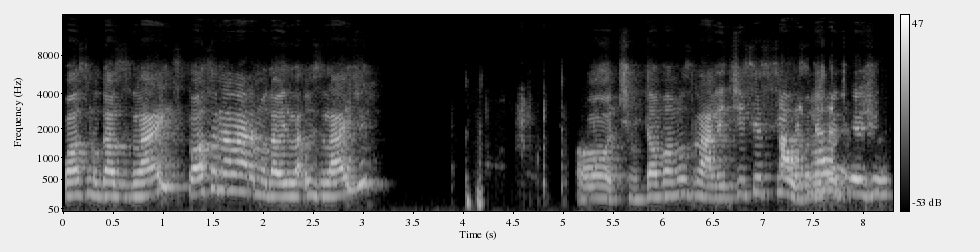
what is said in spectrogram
Posso mudar os slides? Posso, Ana Lara, mudar o sli- o slide? Ótimo. Então, vamos lá. Letícia Silva, lê para a tia Ju.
